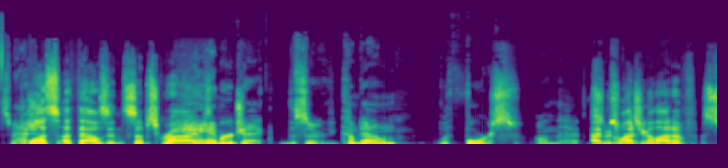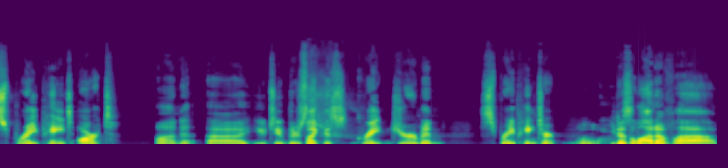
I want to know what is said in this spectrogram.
smash. Plus a thousand subscribes. hammerjack the sur- come down with force on that. I've been watching a lot of spray paint art on uh, YouTube. There's like this great German spray painter. Whoa. He does a lot of uh,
